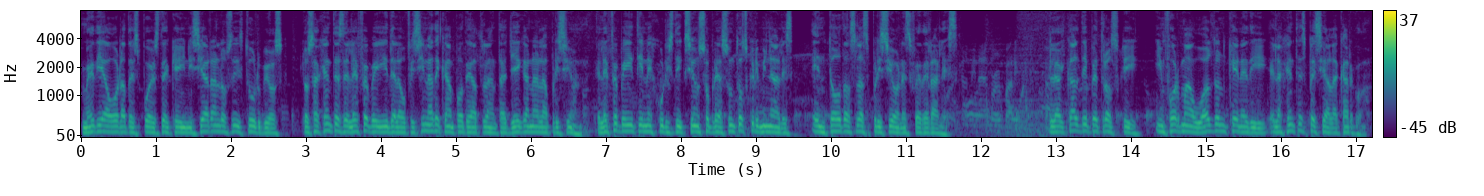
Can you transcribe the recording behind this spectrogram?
Media hora después de que iniciaran los disturbios, los agentes del FBI de la Oficina de Campo de Atlanta llegan a la prisión. El FBI tiene jurisdicción sobre asuntos criminales en todas las prisiones federales. El alcalde Petrovsky informa a Waldon Kennedy, el agente especial a cargo.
